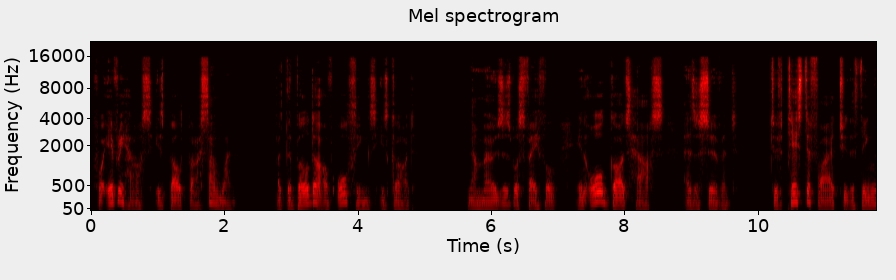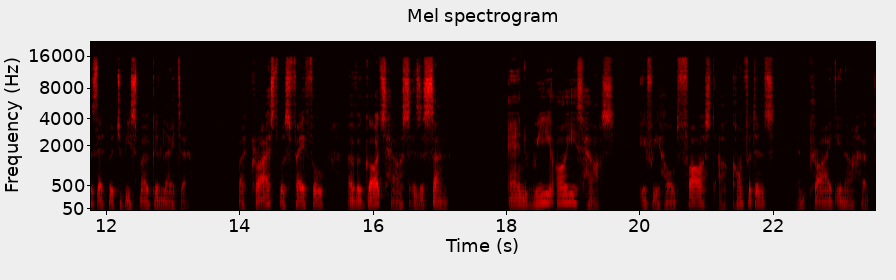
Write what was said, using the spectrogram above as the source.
For every house is built by someone, but the builder of all things is God. Now Moses was faithful in all God's house as a servant, to testify to the things that were to be spoken later. But Christ was faithful over God's house as a son. And we are his house if we hold fast our confidence and pride in our hope.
